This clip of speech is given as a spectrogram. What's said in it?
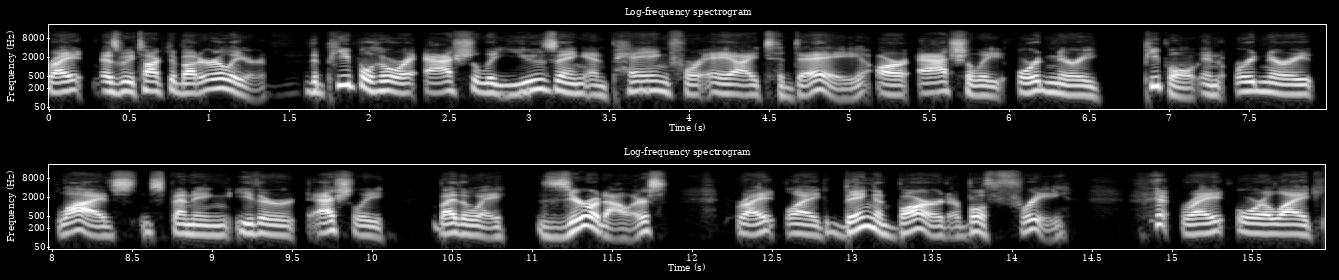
right? As we talked about earlier, the people who are actually using and paying for AI today are actually ordinary people in ordinary lives spending either actually, by the way, zero dollars, right? Like Bing and Bard are both free right? Or like,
